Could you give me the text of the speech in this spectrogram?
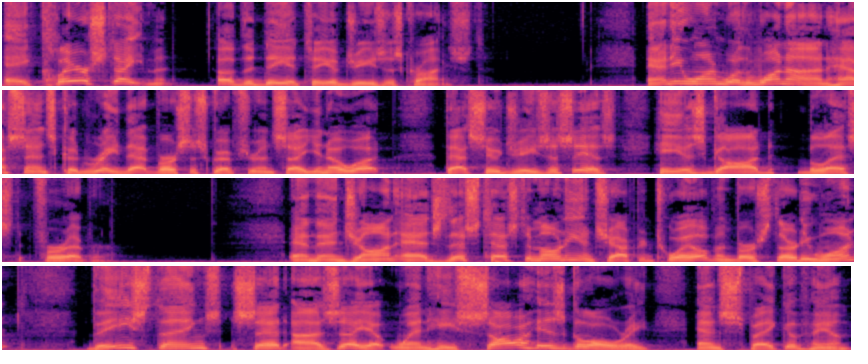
A clear statement of the deity of Jesus Christ. Anyone with one eye and half sense could read that verse of scripture and say, you know what? That's who Jesus is. He is God blessed forever. And then John adds this testimony in chapter 12 and verse 31. These things said Isaiah when he saw his glory and spake of him.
